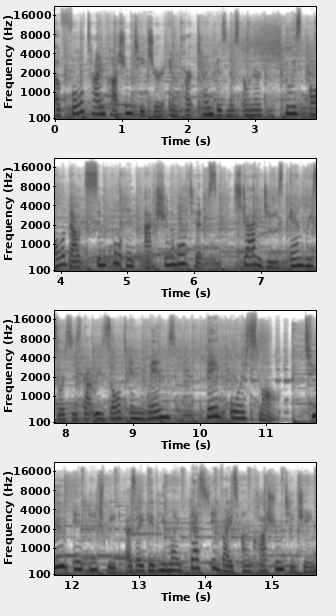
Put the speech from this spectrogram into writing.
a full time classroom teacher and part time business owner who is all about simple and actionable tips, strategies, and resources that result in wins, big or small. Tune in each week as I give you my best advice on classroom teaching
